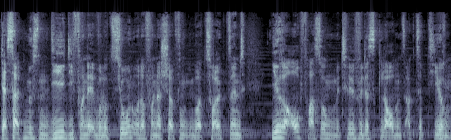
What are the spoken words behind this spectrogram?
Deshalb müssen die, die von der Evolution oder von der Schöpfung überzeugt sind, ihre Auffassung mit Hilfe des Glaubens akzeptieren.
